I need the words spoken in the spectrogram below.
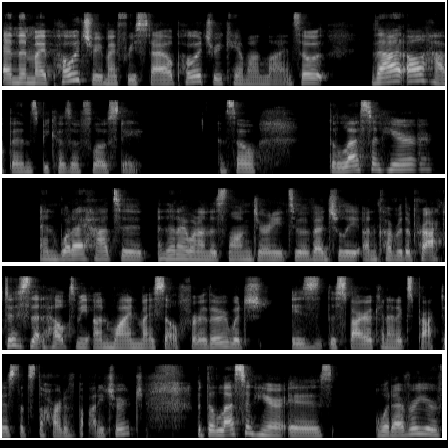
and then my poetry, my freestyle poetry came online. So that all happens because of flow state. And so the lesson here and what I had to, and then I went on this long journey to eventually uncover the practice that helped me unwind myself further, which is the spirokinetics practice. That's the heart of body church. But the lesson here is whatever you're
